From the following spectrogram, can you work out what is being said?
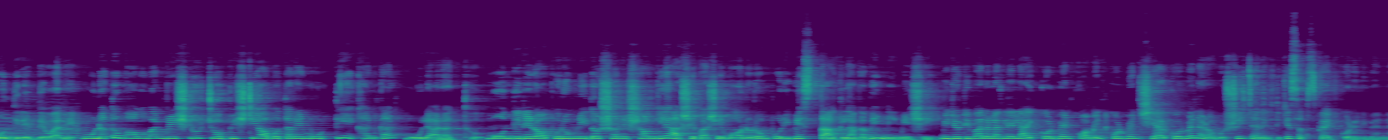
মন্দিরের দেওয়ালে। মূলত ভগবান বিষ্ণুর চব্বিশটি অবতারের মূর্তি এখানকার মূল আরাধ্য। মন্দিরের অপরূপ নিদর্শনের সঙ্গে আশেপাশের মনোরম পরিবেশ তাক লাগাবে নিমেষেই। ভিডিওটি ভালো লাগলে লাইক করবেন কমেন্ট করবেন শেয়ার করবেন, আর অবশ্যই চ্যানেলটিকে সাবস্ক্রাইব করে নেবেন।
